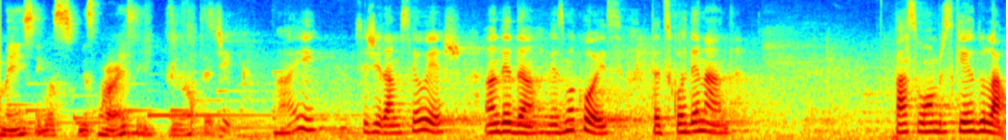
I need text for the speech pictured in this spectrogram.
amazing, was mesmerizing. I loved it. Aí, se girar no seu eixo. Andedan, mesma coisa. Tá descoordenada. Passa o ombro esquerdo lá.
